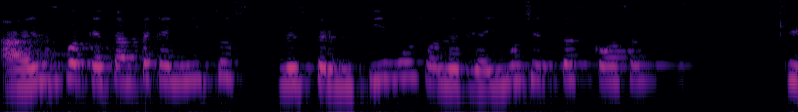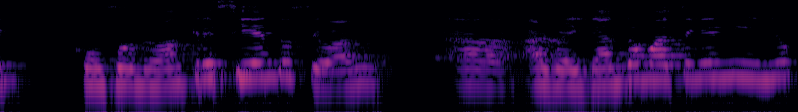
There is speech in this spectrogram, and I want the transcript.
A veces porque están pequeñitos les permitimos o les reímos ciertas cosas que conforme van creciendo se van arraigando más en el niño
